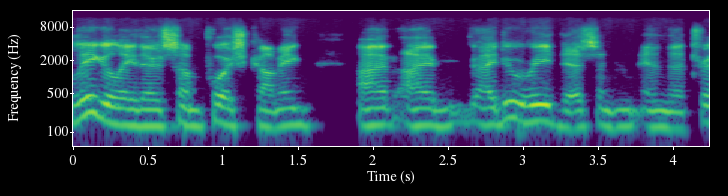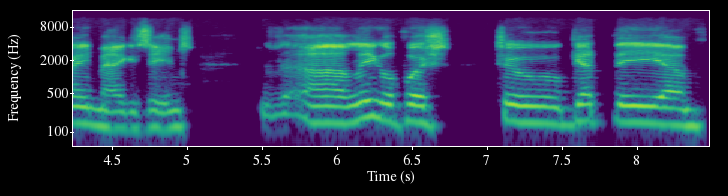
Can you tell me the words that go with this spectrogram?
legally. There's some push coming. I I, I do read this in, in the train magazines. Uh, legal push to get the um,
